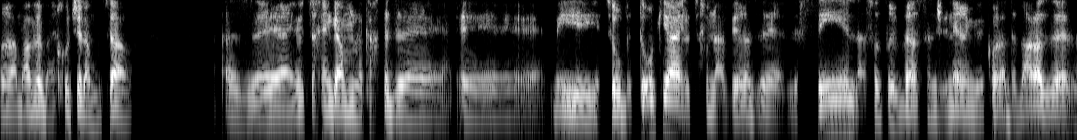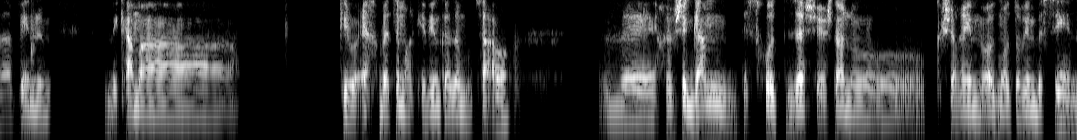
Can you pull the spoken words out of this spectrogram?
ברמה ובאיכות של המוצר. אז uh, היינו צריכים גם לקחת את זה uh, מייצור בטורקיה, היינו צריכים להעביר את זה לסין, לעשות reverse engineering לכל הדבר הזה, להבין מכמה, כאילו, איך בעצם מרכיבים כזה מוצר. ואני חושב שגם בזכות זה שיש לנו קשרים מאוד מאוד טובים בסין,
